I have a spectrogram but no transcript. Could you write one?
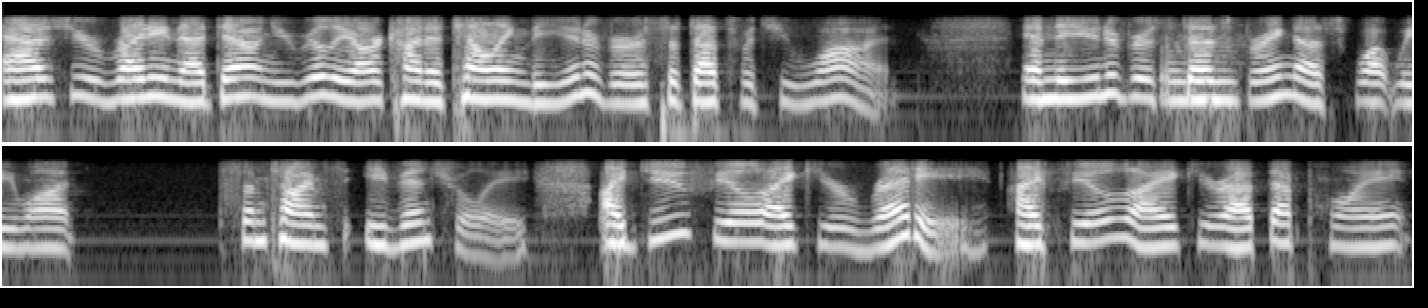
as you're writing that down, you really are kind of telling the universe that that's what you want. And the universe does Mhm. bring us what we want sometimes eventually. I do feel like you're ready. I feel like you're at that point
